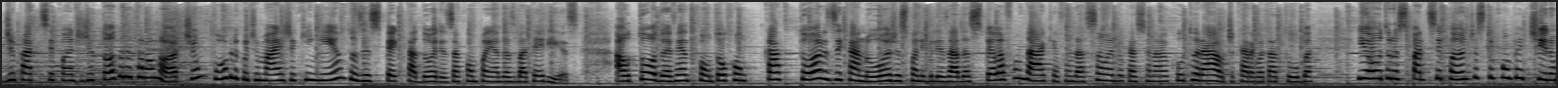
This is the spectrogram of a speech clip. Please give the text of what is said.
de participantes de todo o litoral norte e um público de mais de 500 espectadores acompanhando as baterias. Ao todo, o evento contou com 14 canoas disponibilizadas pela Fundac, a Fundação Educacional e Cultural de Caraguatatuba, e outros participantes que competiram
